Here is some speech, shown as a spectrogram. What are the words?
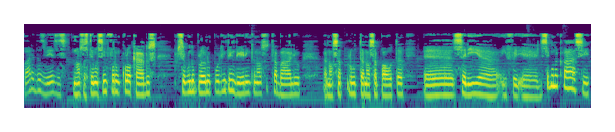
várias das vezes, nossos temas sempre foram colocados para o segundo plano por entenderem que o nosso trabalho, a nossa luta, a nossa pauta é, seria é, de segunda classe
